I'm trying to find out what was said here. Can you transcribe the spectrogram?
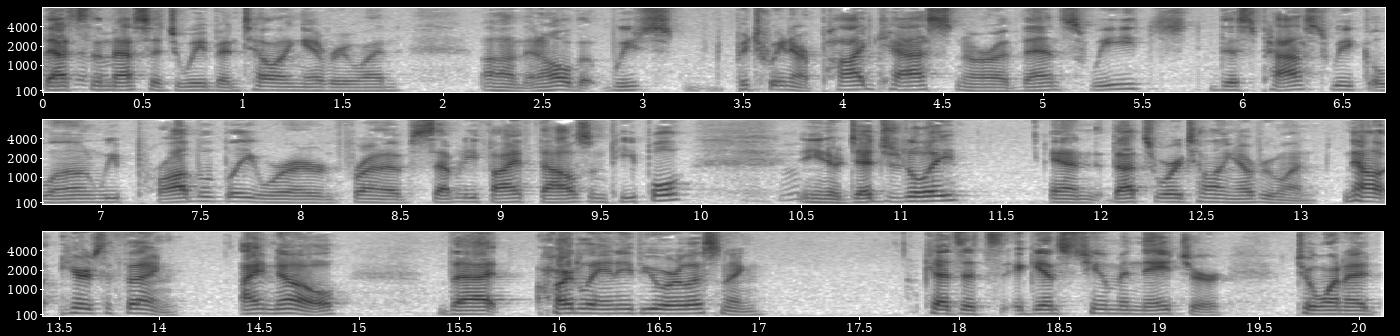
that's the them. message we've been telling everyone um, and all that we between our podcasts and our events, we this past week alone, we probably were in front of seventy five thousand people, mm-hmm. you know, digitally, and that's what we're telling everyone. Now, here's the thing: I know that hardly any of you are listening because it's against human nature to want to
